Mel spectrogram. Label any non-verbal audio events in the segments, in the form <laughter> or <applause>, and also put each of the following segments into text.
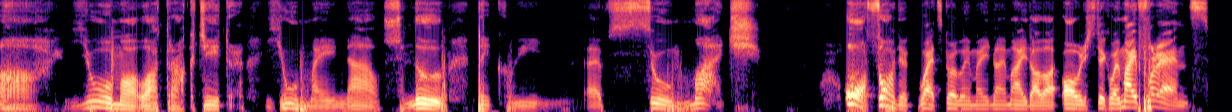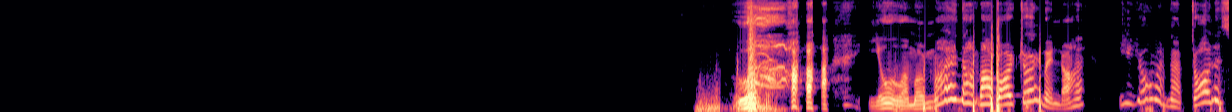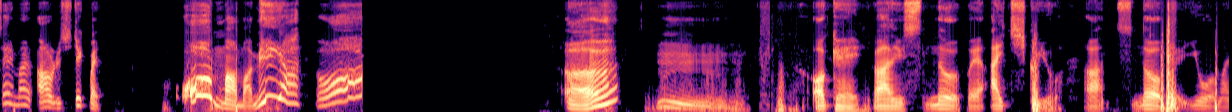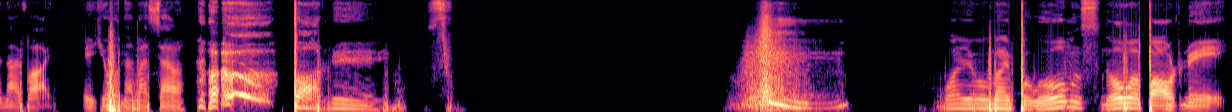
Ah, you more attracted. You may now snoop between uh, so much. Oh, Sonic, what's going my my my dollar? Always stick with my friends. <laughs> you are my mind, I'm boy German, huh? Are not all the same, I'll stick with. Oh, mamma mia! Oh! Uh? Hmm. Okay, I Snoop ice cream. Uh, Snoop, you are my knife eye. You are not myself. Barney! Why are my poems know about me?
